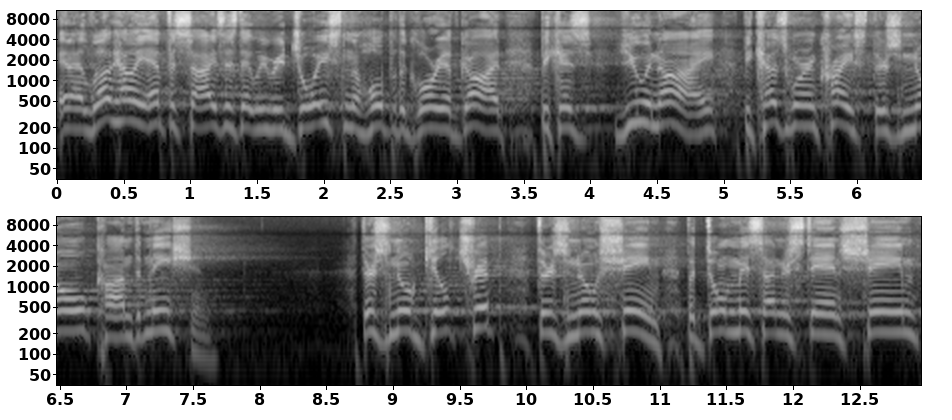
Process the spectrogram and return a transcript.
And I love how he emphasizes that we rejoice in the hope of the glory of God because you and I, because we're in Christ, there's no condemnation. There's no guilt trip, there's no shame. But don't misunderstand shame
